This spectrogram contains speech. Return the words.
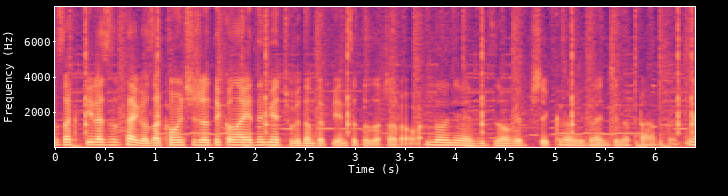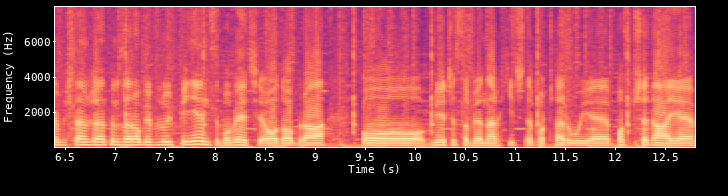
za chwilę z tego zakończy, że tylko na jednym mieczu wydam te 500 to zaczarować. No nie, widzowie, przykro mi będzie naprawdę. Ja myślałem, że na tym zarobię w luj pieniędzy, bo wiecie, o dobra, po miecze sobie anarchiczne poczaruję, posprzedaję.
